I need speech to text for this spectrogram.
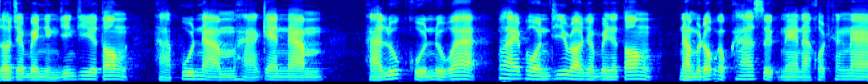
เราจะเป็นอย่างยิ่งที่จะต้องหาผู้นำหาแกนนำหาลูกขุนหรือว่าพลายพลที่เราจำเป็นจะต้องนำไปรบกับข้าศึกในอนาคตข้างหน้า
